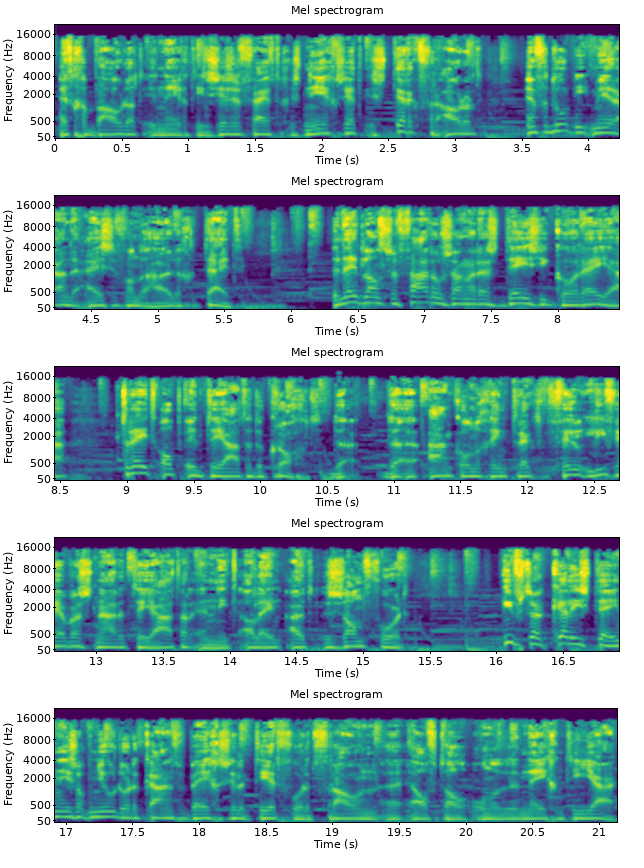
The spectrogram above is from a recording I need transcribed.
Het gebouw dat in 1956 is neergezet is sterk verouderd... en voldoet niet meer aan de eisen van de huidige tijd. De Nederlandse fado-zangeres Daisy Correa treedt op in Theater de Krocht. De, de aankondiging trekt veel liefhebbers naar het theater... en niet alleen uit Zandvoort. Kiepster Kelly Steen is opnieuw door de KNVB geselecteerd... voor het vrouwenelftal onder de 19 jaar.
